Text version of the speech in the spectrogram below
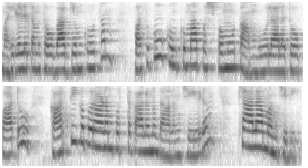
మహిళలు తమ సౌభాగ్యం కోసం పసుపు కుంకుమ పుష్పము తాంబూలాలతో పాటు కార్తీక పురాణం పుస్తకాలను దానం చేయడం చాలా మంచిది.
